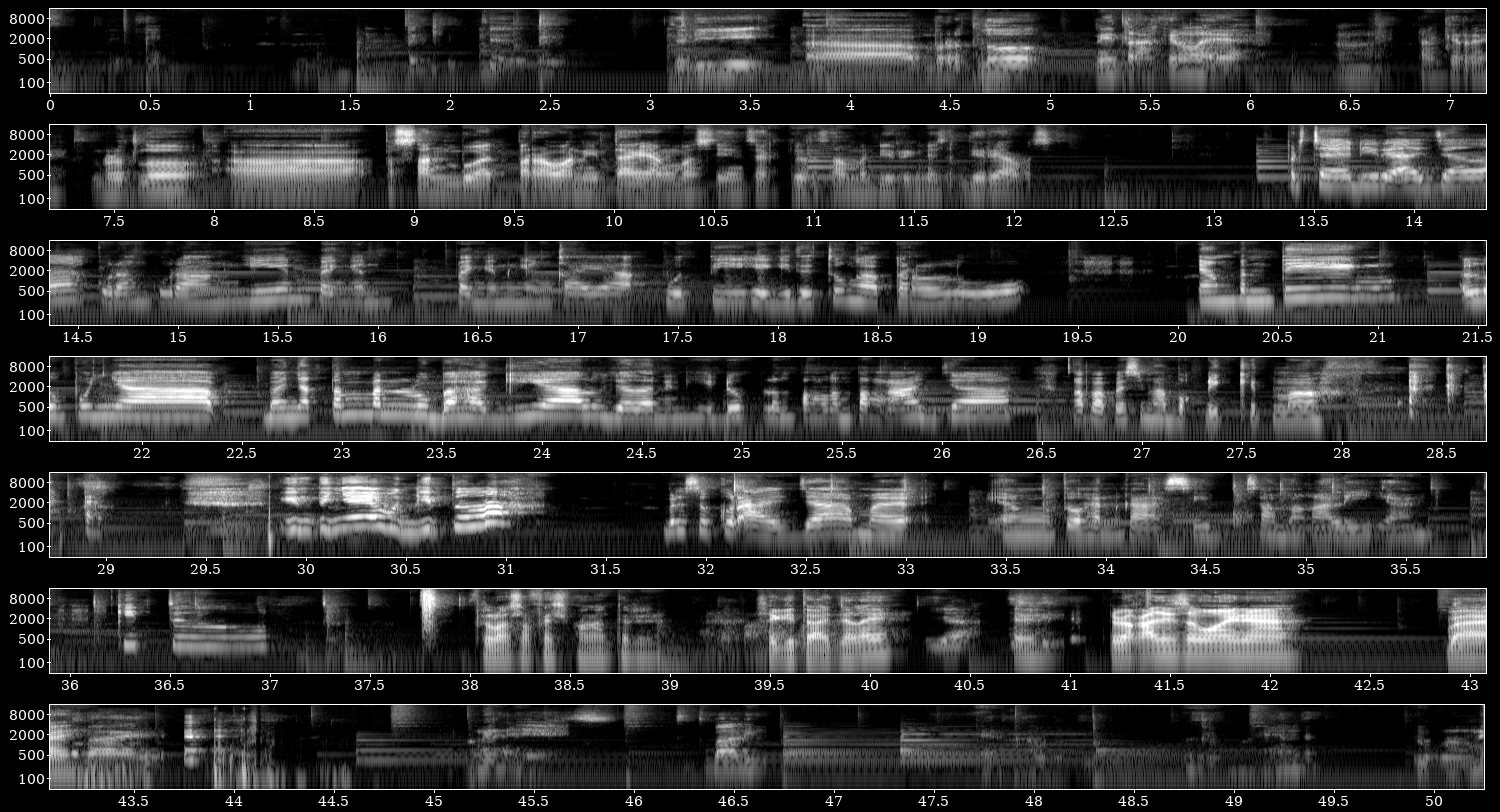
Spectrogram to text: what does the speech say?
jadi eh, menurut lu ini terakhir lah ya Hmm. terakhir nih menurut lu eh, pesan buat para wanita yang masih insecure sama dirinya sendiri apa sih Percaya diri aja lah, kurang-kurangin. Pengen pengen yang kayak putih kayak gitu tuh nggak perlu. Yang penting lu punya banyak temen, lu bahagia, lu jalanin hidup lempeng-lempeng aja. Gak apa-apa sih mabok dikit mah. Intinya ya begitulah. Bersyukur aja sama yang Tuhan kasih sama kalian. Gitu. filosofis banget tadi. Segitu aja lah ya. Iya. Eh, terima kasih semuanya. Bye. Bye. Balik Ya, udah lumayan? 20 menit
